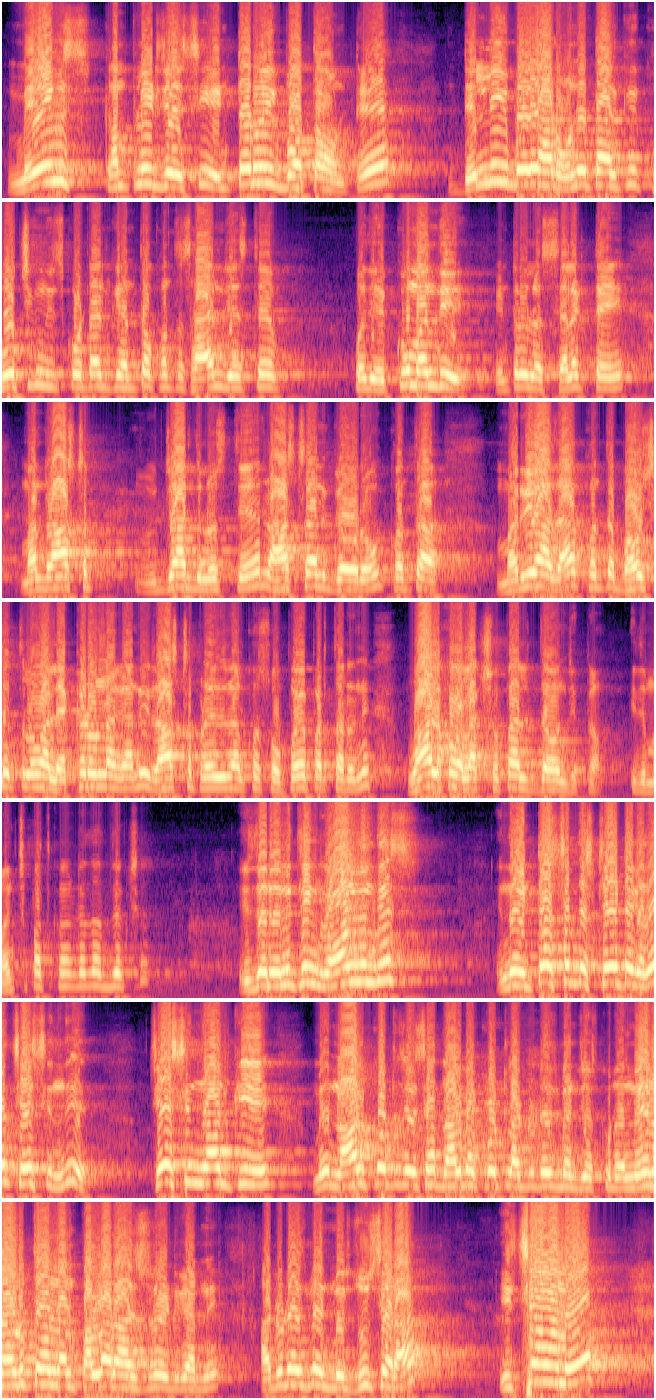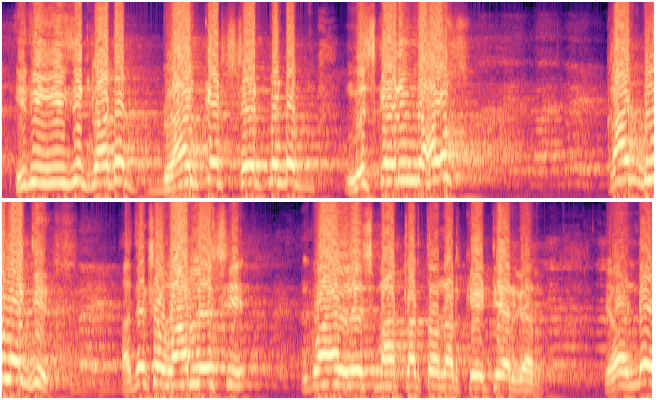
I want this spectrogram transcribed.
మెయిన్స్ కంప్లీట్ చేసి ఇంటర్వ్యూకి పోతా ఉంటే ఢిల్లీకి పోయి ఆడ ఉండటానికి కోచింగ్ తీసుకోవడానికి ఎంతో కొంత సాయం చేస్తే కొద్ది ఎక్కువ మంది ఇంటర్వ్యూలో సెలెక్ట్ అయ్యి మన రాష్ట్ర విద్యార్థులు వస్తే రాష్ట్రానికి గౌరవం కొంత మర్యాద కొంత భవిష్యత్తులో వాళ్ళు ఎక్కడున్నా కానీ రాష్ట్ర ప్రయోజనాల కోసం ఉపయోగపడతారని వాళ్ళకు ఒక లక్ష రూపాయలు ఇద్దామని చెప్పాం. ఇది మంచి పథకం కదా అధ్యక్ష? Is there anything wrong in this in the interest of the స్టేటే కదా చేసింది. చేసిన దానికి మీరు నాలుగు కోట్లు చేశారు నలభై కోట్లు అడ్వర్టైజ్మెంట్ చేసుకున్నారు. నేను అడుగుతా ఉన్నాను పల్లా రెడ్డి గారిని. అడ్వర్టైజ్మెంట్ మీరు చూసారా ఇచ్చామా ఇది is it not a blanket statement of misguiding the house can't do like this అధ్యక్ష వారు లేచి ఇంకో ఆయన లేచి మాట్లాడుతూ ఉన్నారు కేటీఆర్ గారు. ఏమండి?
